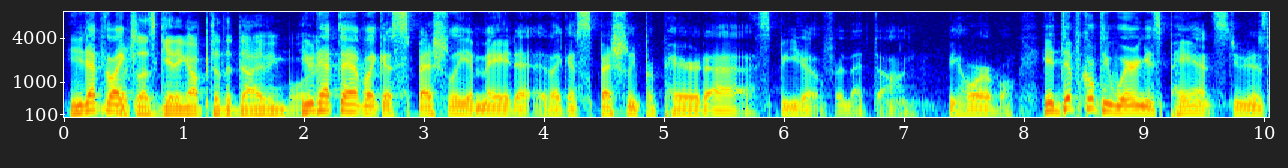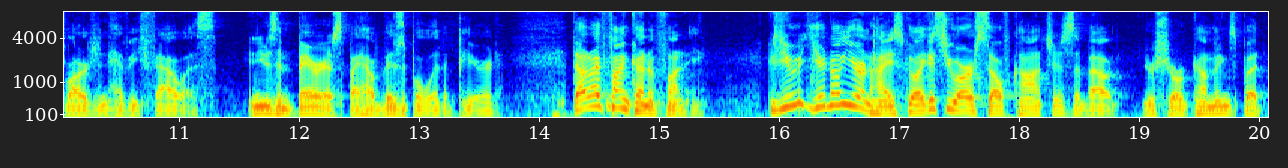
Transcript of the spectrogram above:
He'd have to like Much less getting up to the diving board. You'd have to have like a specially made, uh, like a specially prepared uh, speedo for that dong. Be horrible. He had difficulty wearing his pants due to his large and heavy phallus, and he was embarrassed by how visible it appeared. That I find kind of funny, because you you know you're in high school. I guess you are self conscious about your shortcomings, but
